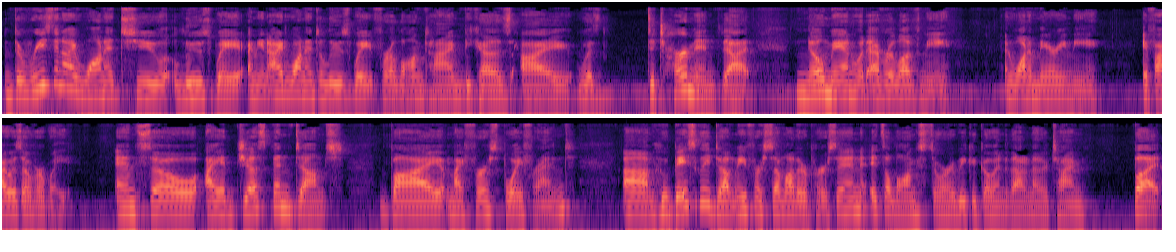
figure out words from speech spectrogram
the reason I wanted to lose weight, I mean, I'd wanted to lose weight for a long time because I was determined that no man would ever love me and want to marry me if I was overweight. And so I had just been dumped by my first boyfriend, um, who basically dumped me for some other person. It's a long story. We could go into that another time. But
